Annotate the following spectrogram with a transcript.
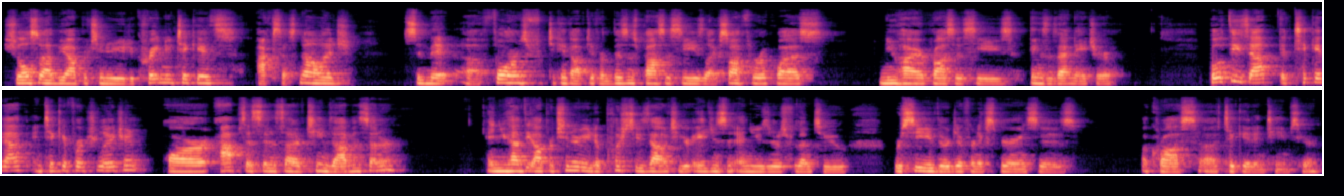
She'll also have the opportunity to create new tickets, access knowledge, submit uh, forms to kick off different business processes like software requests, new hire processes, things of that nature. Both these apps, the Tikit app and Tikit Virtual Agent, are apps that sit inside of Teams Admin Center. And you have the opportunity to push these out to your agents and end users for them to receive their different experiences across uh, Tikit and Teams here.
